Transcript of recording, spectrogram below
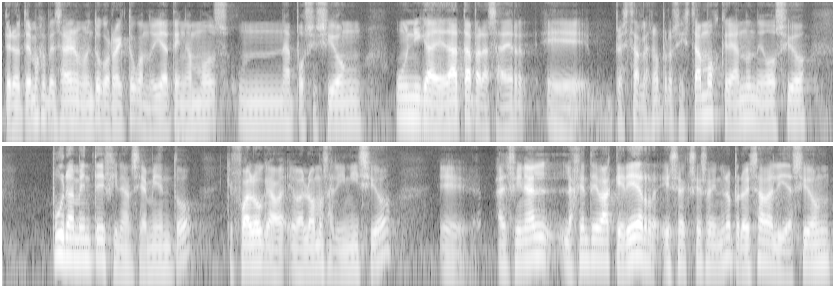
pero tenemos que pensar en el momento correcto cuando ya tengamos una posición única de data para saber eh, prestarlas. ¿no? Pero si estamos creando un negocio puramente de financiamiento, que fue algo que evaluamos al inicio, eh, al final la gente va a querer ese acceso a dinero, pero esa validación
